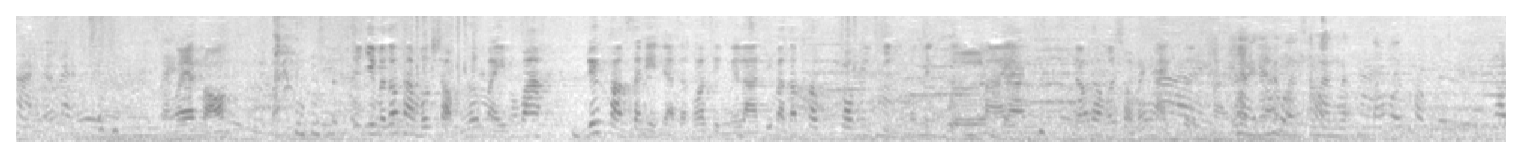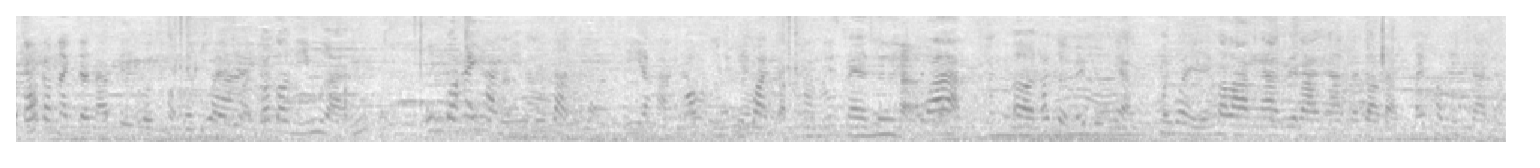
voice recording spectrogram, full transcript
ถ่ายนั่นแหละครั้งแรกเนาะ จริงๆมันต้องทำเวิร์กช็อปเพิ่มไหมเพราะว่าด้วยความสนิทเนี่ยแต่พอถึงเวลาที่มันต้องเข้ากล้องจริงๆมันเป็นเขินไหมแล้วทำเวิร์กช็อปให้หายเขินไหมต้องเวิร์กช็อปต้องเวิร์กช็อปเลยเราก็กำลังจะนัดตีเวิร์กช็อปกันด้วยก็ตอนนี้เหมือนอุ้มก็ให้ทางทีมผู้จัดของซีรีส์อะค่ะก็คือทุกวันกับทางแกรนเลยเพราะว่าถ้าเกิดไม่บุ๊กเนี่ยมันตารางงานเวลางานมันจะแบบไม่คอมมิตกันอะ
